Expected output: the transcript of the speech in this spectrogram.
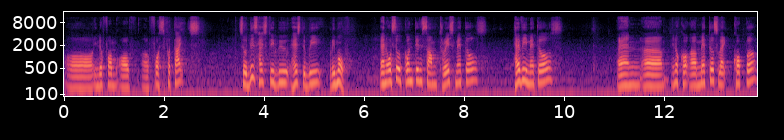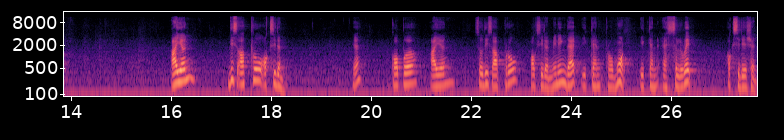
or in the form of uh, phosphatides. So this has to be has to be removed, and also contains some trace metals, heavy metals, and uh, you know uh, metals like copper, iron. These are pro-oxidant. Yeah, copper, iron. So these are pro-oxidant, meaning that it can promote it can accelerate oxidation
